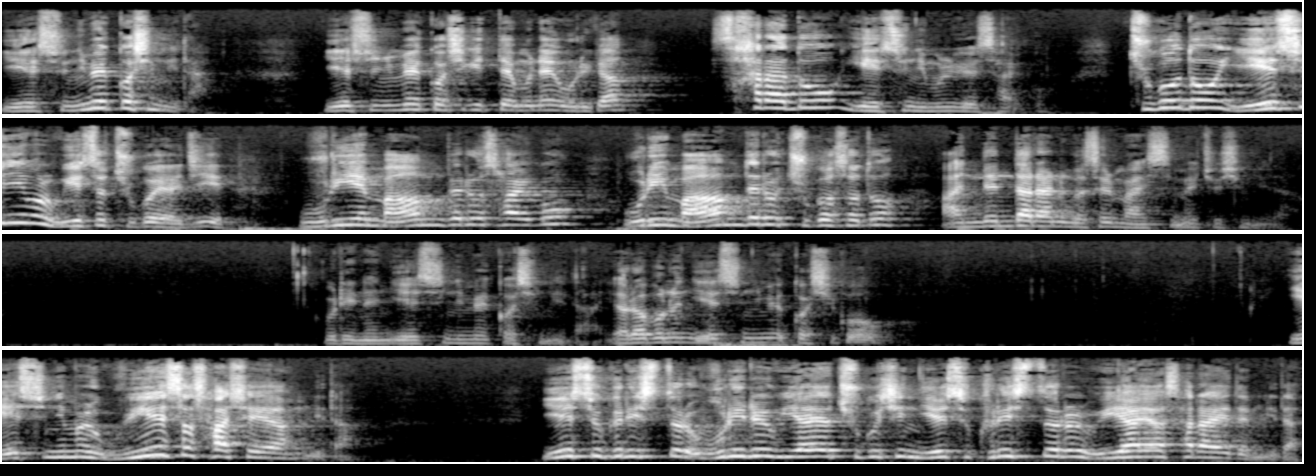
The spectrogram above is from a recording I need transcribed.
예수님의 것입니다. 예수님의 것이기 때문에 우리가 살아도 예수님을 위해 살고 죽어도 예수님을 위해서 죽어야지 우리의 마음대로 살고 우리 마음대로 죽어서도 안 된다라는 것을 말씀해 주십니다. 우리는 예수님의 것입니다. 여러분은 예수님의 것이고 예수님을 위해서 사셔야 합니다. 예수 그리스도를 우리를 위하여 죽으신 예수 그리스도를 위하여 살아야 됩니다.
